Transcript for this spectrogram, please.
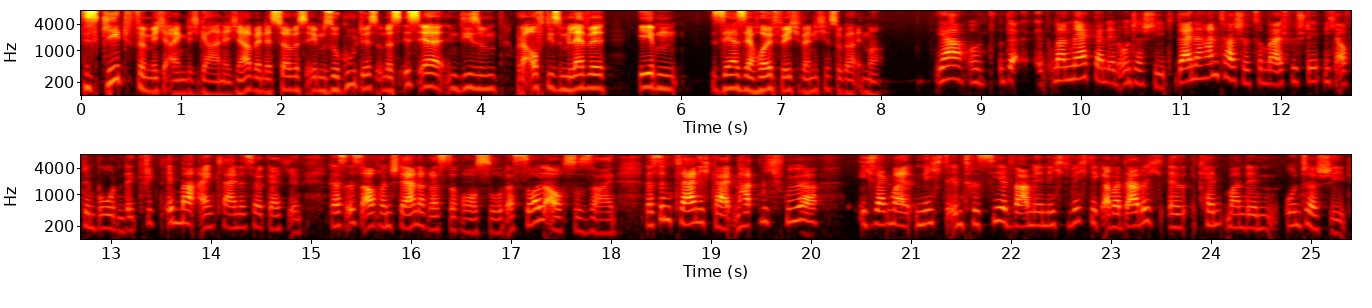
das geht für mich eigentlich gar nicht, ja, wenn der Service eben so gut ist. Und das ist er in diesem oder auf diesem Level eben sehr, sehr häufig, wenn nicht sogar immer. Ja, und da, man merkt dann den Unterschied. Deine Handtasche zum Beispiel steht nicht auf dem Boden. Der kriegt immer ein kleines Höckerchen. Das ist auch in Sternerestaurants so. Das soll auch so sein. Das sind Kleinigkeiten. Hat mich früher, ich sag mal, nicht interessiert, war mir nicht wichtig, aber dadurch erkennt man den Unterschied.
